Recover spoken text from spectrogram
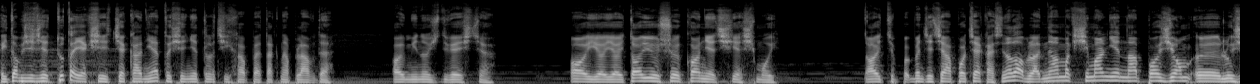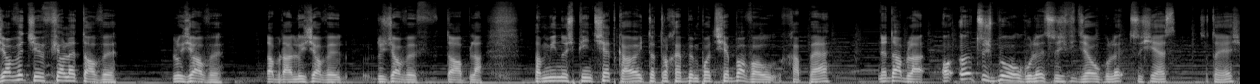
Ej dobrze, że tutaj jak się cieka, nie? To się nie traci HP tak naprawdę. Oj, minus 200. Oj oj oj, to już koniec jest mój. Oj, czy będzie trzeba poczekać. No dobra, no maksymalnie na poziom y, luziowy czy fioletowy? Luziowy. Dobra, luziowy, luziowy, dobra. To minus 500, oj, to trochę bym potrzebował HP. No dobra, o, o, coś było w ogóle, coś widzę w ogóle, coś jest. Co to jest?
